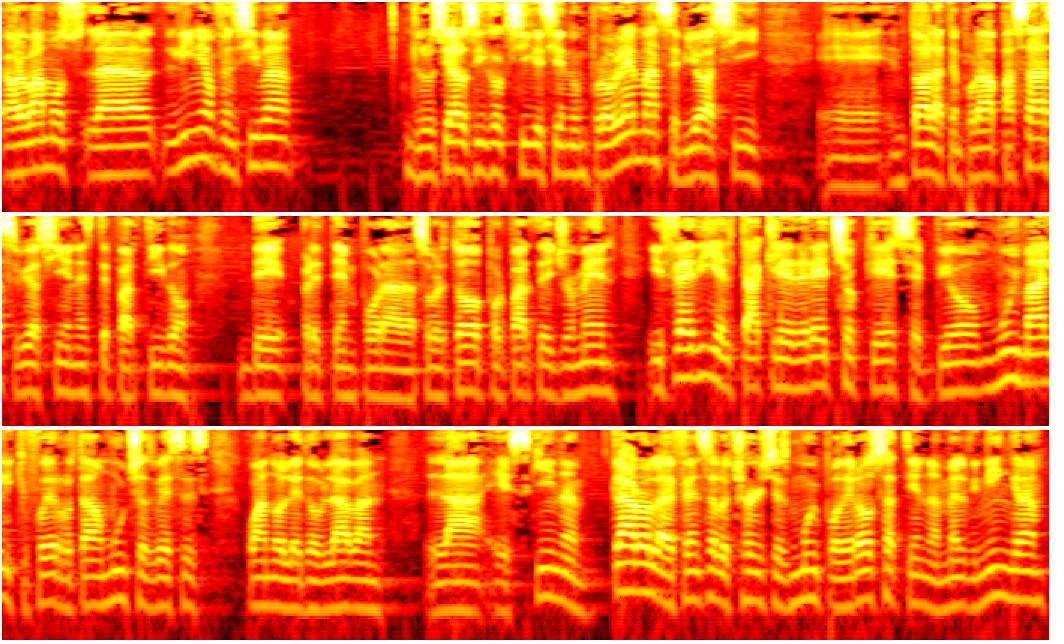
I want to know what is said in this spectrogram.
ahora vamos, la línea ofensiva de los Seattle sigue siendo un problema, se vio así eh, en toda la temporada pasada, se vio así en este partido de pretemporada, sobre todo por parte de Jermaine y Fedi, el tackle derecho que se vio muy mal y que fue derrotado muchas veces cuando le doblaban la esquina. Claro, la defensa de los Chargers es muy poderosa, tiene a Melvin Ingram,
